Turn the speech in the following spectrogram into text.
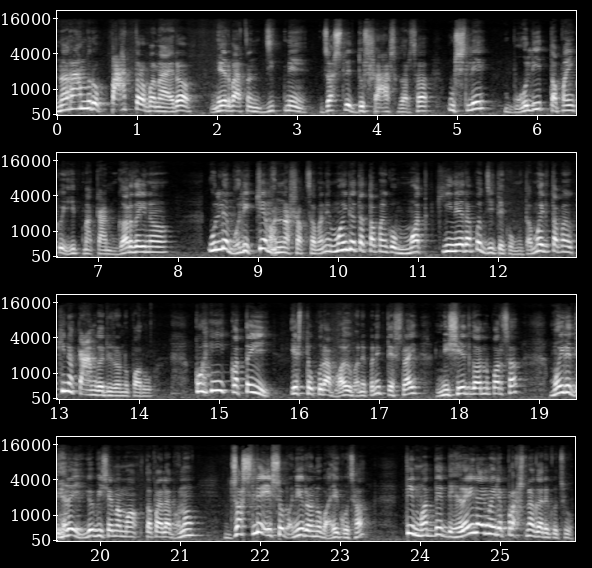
नराम्रो पात्र बनाएर निर्वाचन जित्ने जसले दुस्साहस गर्छ उसले भोलि तपाईँको हितमा काम गर्दैन। उसले भोलि के भन्न सक्छ भने मैले त तपाईँको मत किनेर पो जितेको हुँ त। मैले तपाईँको किन काम गरिरहनु पर्यो? कहीँ कतै यस्तो कुरा भयो भने पनि त्यसलाई निषेध गर्नुपर्छ। मैले धेरै यो विषयमा म तपाईँलाई भनौँ जसले यसो भनिरहनु भएको छ ती मध्ये धेरैलाई मैले प्रश्न गरेको छु।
